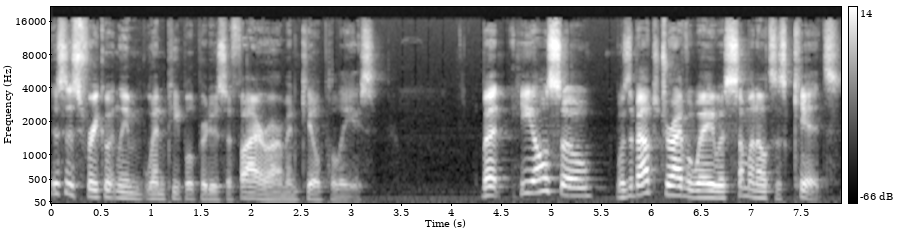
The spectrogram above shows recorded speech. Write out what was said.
this is frequently when people produce a firearm and kill police. But he also was about to drive away with someone else's kids.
